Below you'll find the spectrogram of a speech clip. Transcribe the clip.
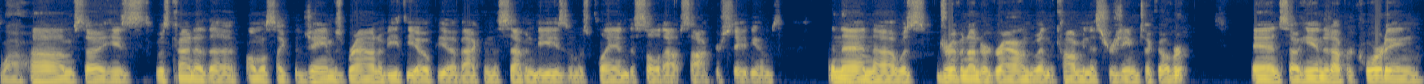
Wow. Um, so he's was kind of the almost like the James Brown of Ethiopia back in the 70s and was playing to sold out soccer stadiums and then uh, was driven underground when the communist regime took over. And so he ended up recording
